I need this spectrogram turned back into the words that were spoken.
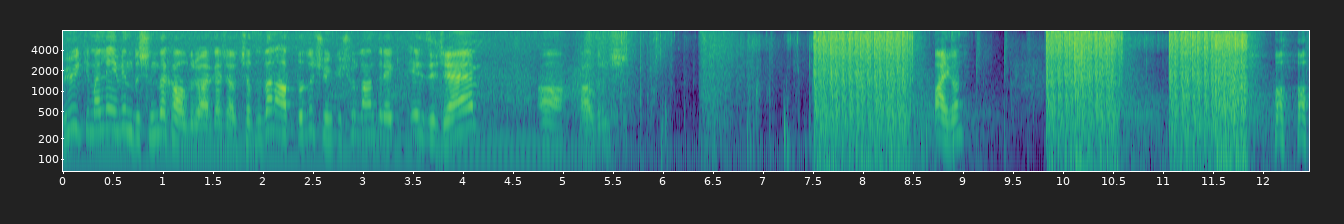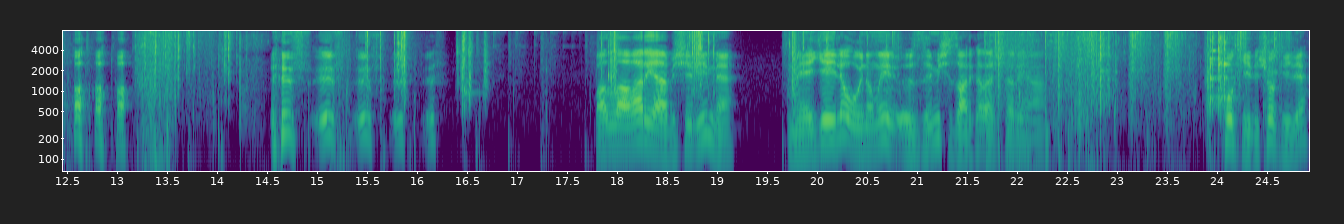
Büyük ihtimalle evin dışında kaldırıyor arkadaşlar. Çatıdan atladı çünkü şuradan direkt ezeceğim. Aa kaldırmış. Baygın. üf üf üf üf üf. Vallahi var ya bir şey diyeyim mi? MG ile oynamayı özlemişiz arkadaşlar ya. Çok iyiydi çok iyiydi.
